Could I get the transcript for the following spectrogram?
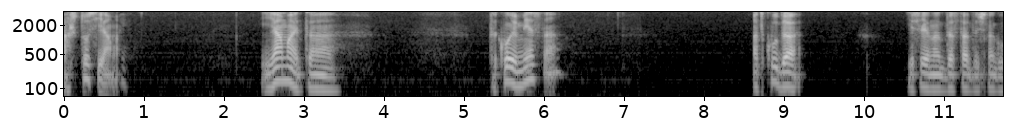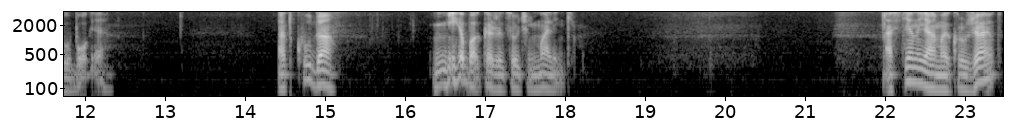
А что с ямой? Яма это такое место, откуда, если она достаточно глубокая, откуда небо кажется очень маленьким. А стены ямы окружают.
